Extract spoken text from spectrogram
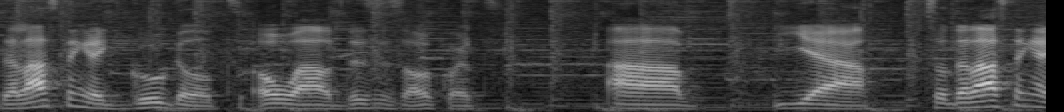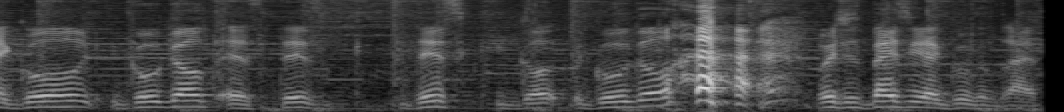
The last thing I googled, oh wow, this is awkward. Uh, yeah, so the last thing I Google, googled is this, this go Google, which is basically a Google Drive.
